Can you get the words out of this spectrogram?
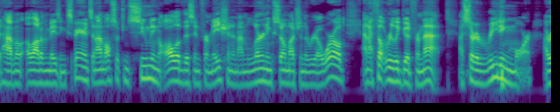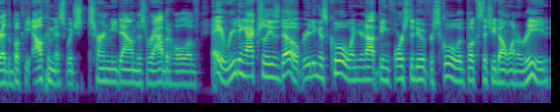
that have a, a lot of amazing experience and I'm also consuming all of this information and I'm learning so much in the real world and I felt really good from that I started reading more I read the book The Alchemist which turned me down this rabbit hole of hey reading actually is dope reading is cool when you're not being forced to do it for school with books that you don't want to read.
